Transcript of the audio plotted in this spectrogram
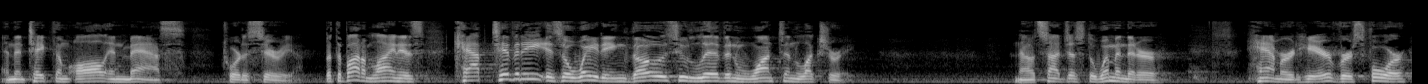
and then take them all in mass toward Assyria. But the bottom line is captivity is awaiting those who live in wanton luxury. Now it's not just the women that are hammered here. Verse 4,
